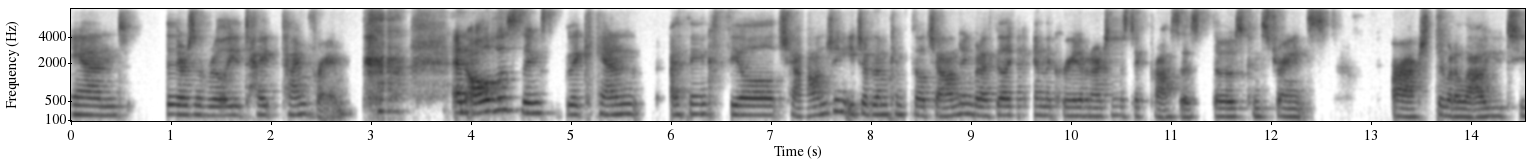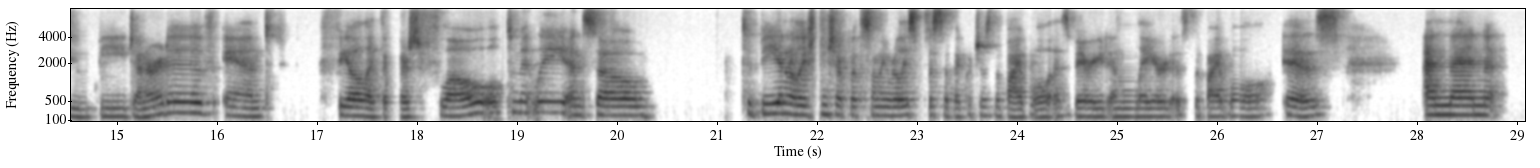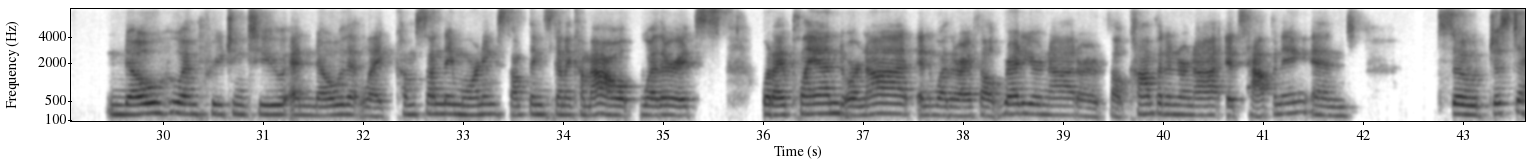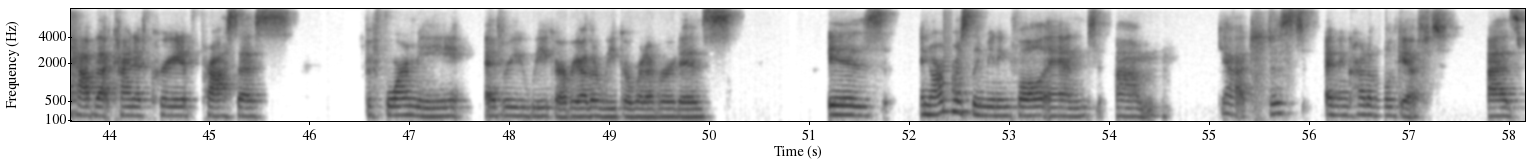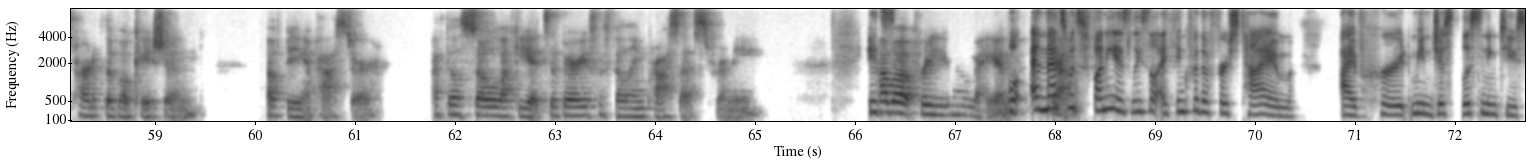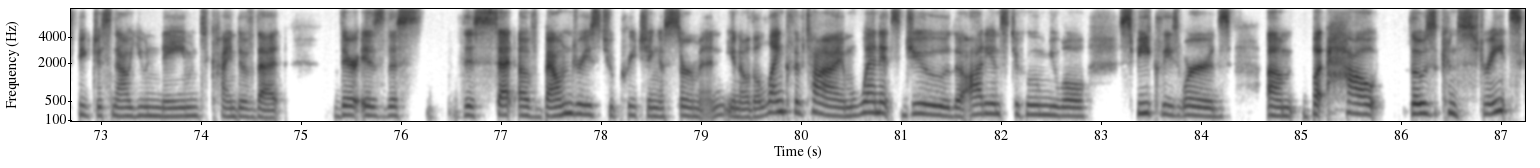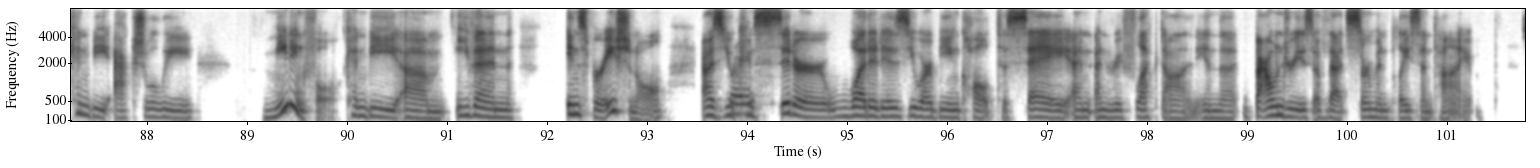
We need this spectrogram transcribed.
and there's a really tight time frame and all of those things they can I think feel challenging. Each of them can feel challenging, but I feel like in the creative and artistic process, those constraints are actually what allow you to be generative and feel like there's flow ultimately. And so to be in relationship with something really specific, which is the Bible, as varied and layered as the Bible is, and then know who I'm preaching to and know that like come Sunday morning, something's going to come out, whether it's what I planned or not, and whether I felt ready or not, or felt confident or not, it's happening. And so just to have that kind of creative process before me every week or every other week or whatever it is, is enormously meaningful. And um, yeah, just an incredible gift as part of the vocation of being a pastor. I feel so lucky. It's a very fulfilling process for me. It's, How about for you, Megan? Well, and that's yeah. what's funny is Liesl, I think for the first time I've heard, I mean, just listening to you speak just now, you named kind of that there is this this set of boundaries to preaching a sermon you know the length of time when it's due the audience to whom you will speak these words um, but how those constraints can be actually meaningful can be um, even inspirational as you right. consider what it is you are being called to say and and reflect on in the boundaries of that sermon place and time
